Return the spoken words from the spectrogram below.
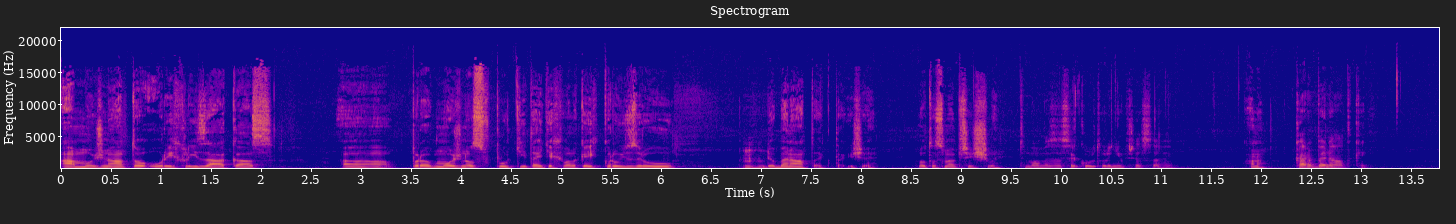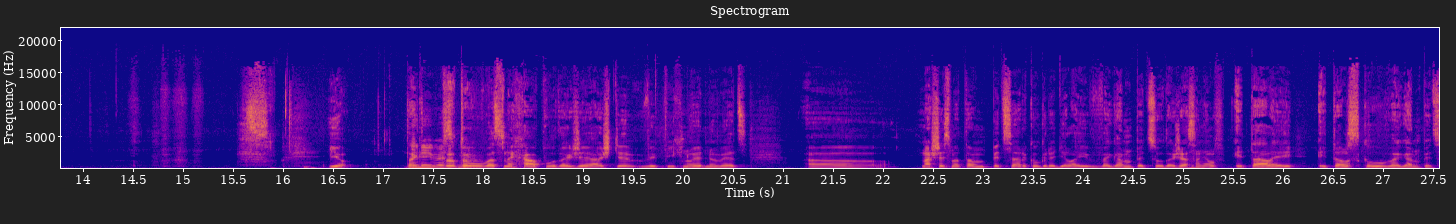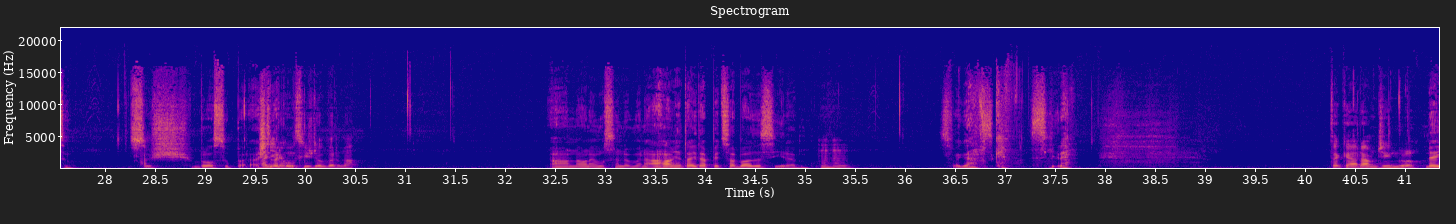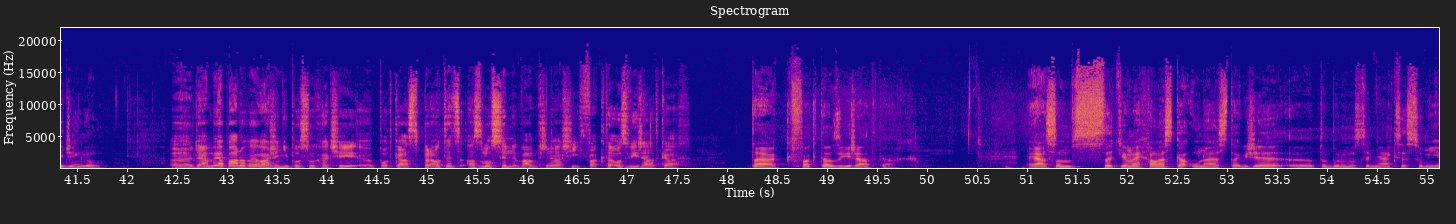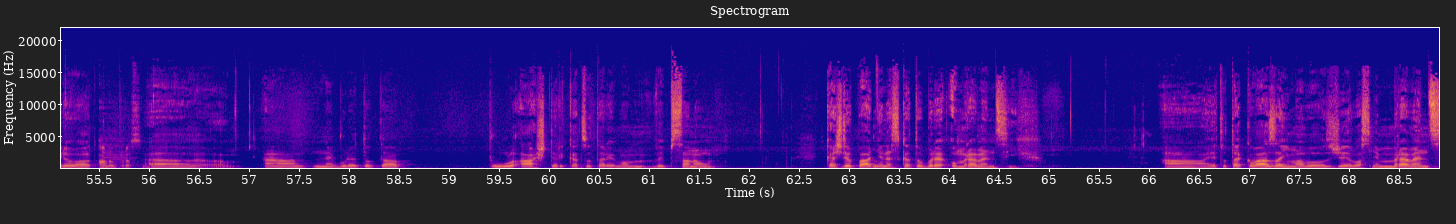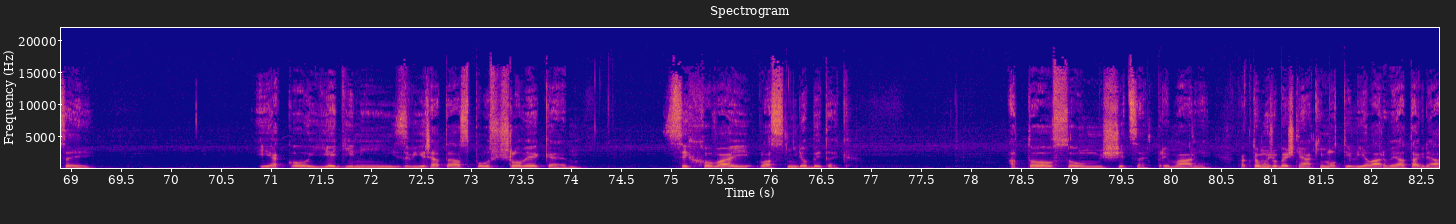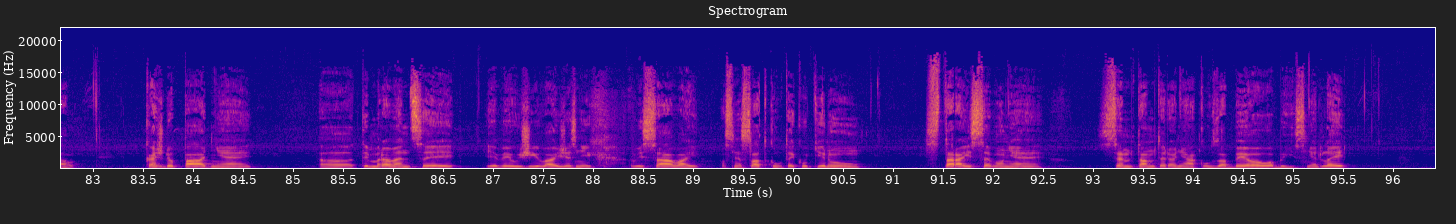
a možná to urychlí zákaz a, pro možnost vplutí tady těch velkých cruiserů mm-hmm. do Benátek, takže o to jsme přišli. To máme zase kulturní přesahy. Ano. Karbenátky. Jo. Tak to, to vůbec nechápu, takže já ještě vypíchnu jednu věc. Uh, našli jsme tam pizzerku, kde dělají vegan pizzu, takže já jsem měl v Itálii italskou vegan pizzu. Což bylo super. A ještě Ani takovou- nemusíš do Brna. A no, nemusím do Brna. A hlavně tady ta pizza byla se sírem. Mhm. S veganským sírem. Tak já dám jingle. Dej jingle. Eh, Dámy a pánové, vážení posluchači, eh, podcast Praotec a Zlosin vám přináší fakta o zvířátkách. Tak, fakta o zvířátkách. Já jsem se tím nechal dneska unést, takže eh, to budu muset nějak sesumírovat. Ano, prosím. A, a nebude to ta půl A4, co tady mám vypsanou. Každopádně dneska to bude o mravencích. A je to taková zajímavost, že vlastně mravenci jako jediný zvířata spolu s člověkem si chovají vlastní dobytek. A to jsou mšice primárně. Pak to můžou být nějaký motýlí, larvy a tak dál. Každopádně eh, ty mravenci je využívají, že z nich vysávají vlastně sladkou tekutinu, starají se o ně, sem tam teda nějakou zabijou, aby ji snědli.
